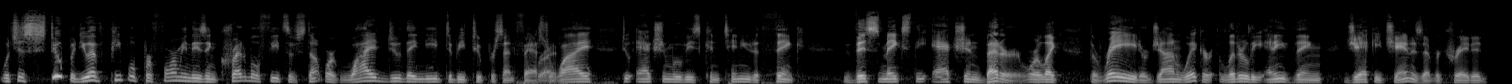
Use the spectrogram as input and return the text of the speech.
Which is stupid. You have people performing these incredible feats of stunt work. Why do they need to be 2% faster? Right. Why do action movies continue to think this makes the action better? Or like The Raid or John Wick or literally anything Jackie Chan has ever created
